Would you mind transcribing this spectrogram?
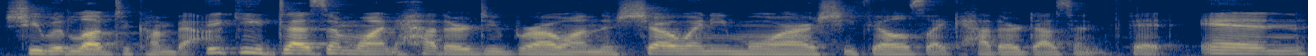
She would love to come back. Vicki doesn't want Heather Dubrow on the show anymore. She feels like Heather doesn't fit in.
